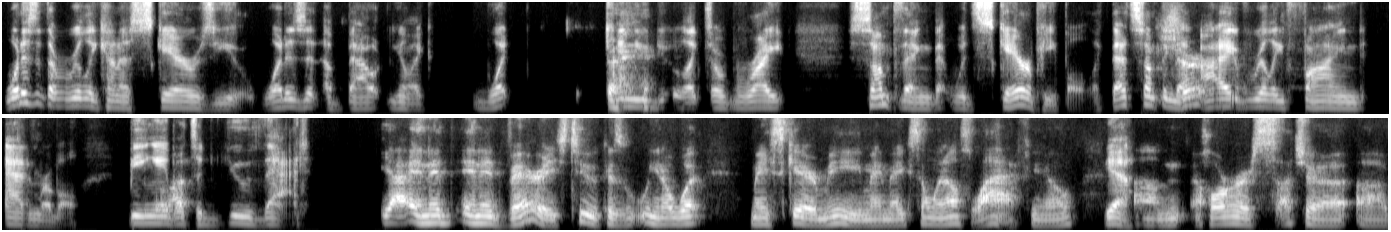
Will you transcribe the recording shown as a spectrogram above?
what is it that really kind of scares you? What is it about you know like what can you do like to write something that would scare people? Like that's something Sure. that i really find admirable being able to do that. Yeah and it and it varies too because you know what may scare me may make someone else laugh you know? Yeah. um, horror is such a, a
